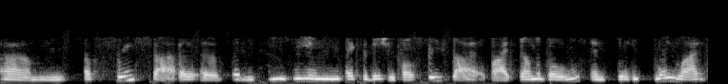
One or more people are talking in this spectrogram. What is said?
um, a freestyle, a, a, museum exhibition called Freestyle by Thelma Goldin and Glenn Live,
